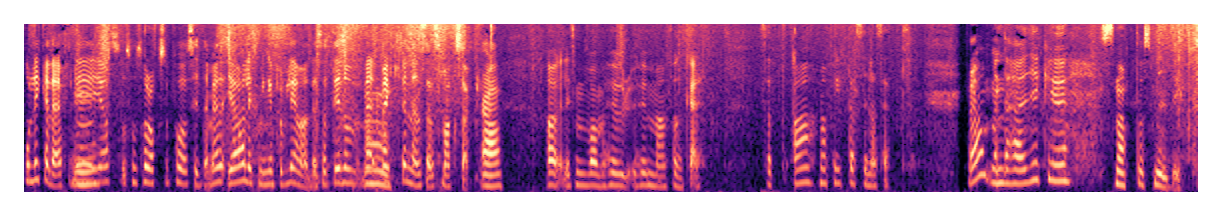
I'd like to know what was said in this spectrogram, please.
olika där, för det är Mm. jag som står också på sidan. Men jag, jag har liksom ingen problem med det, så det är nog ver- verkligen en sån smaksak. Ja, Ja, liksom vad, hur, hur man funkar. Så att, ja, man får hitta sina sätt. bra. Men det här gick ju snabbt och smidigt.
